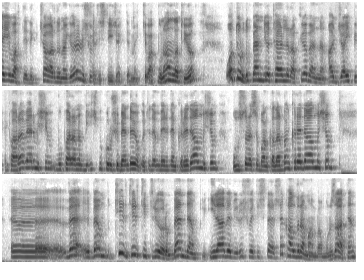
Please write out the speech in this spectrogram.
eyvah dedik. Çağırdığına göre rüşvet isteyecek demek ki. Bak bunu anlatıyor. Oturduk ben diyor terler akıyor benden. Acayip bir para vermişim. Bu paranın bir hiçbir kuruşu bende yok. Öteden beriden kredi almışım. Uluslararası bankalardan kredi almışım. Ee, ve ben tir tir titriyorum. Benden ilave bir rüşvet isterse kaldıramam ben bunu. Zaten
